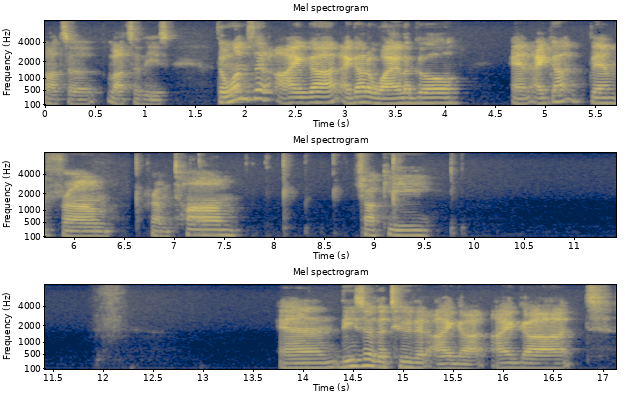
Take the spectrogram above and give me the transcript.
Lots of lots of these. The ones that I got, I got a while ago, and I got them from from Tom, Chalky, and these are the two that I got. I got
